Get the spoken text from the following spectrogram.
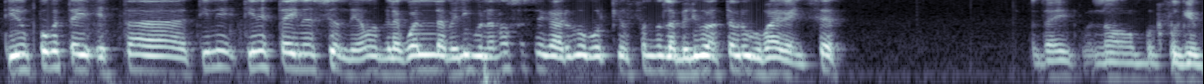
tiene un poco esta, esta, tiene, tiene esta dimensión, digamos, de la cual la película no se hace cargo porque en el fondo la película está preocupada de Gainset. No, porque,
